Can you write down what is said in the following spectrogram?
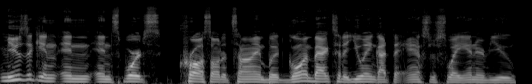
music and, and, and sports cross all the time, but going back to the you ain't got the answer Sway interview,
